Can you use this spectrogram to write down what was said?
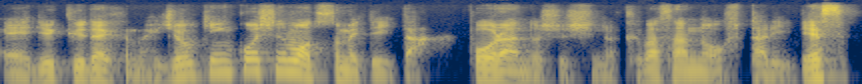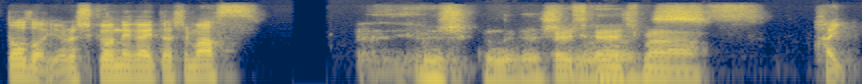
え琉球大学の非常勤講師も務めていたポーランド出身の久保さんのお二人です。どうぞよろしくお願いいたします。よろしくお願いします。よろしくお願いします。はい。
